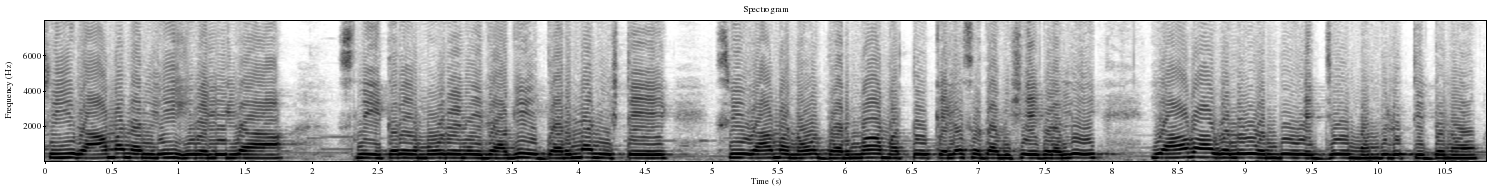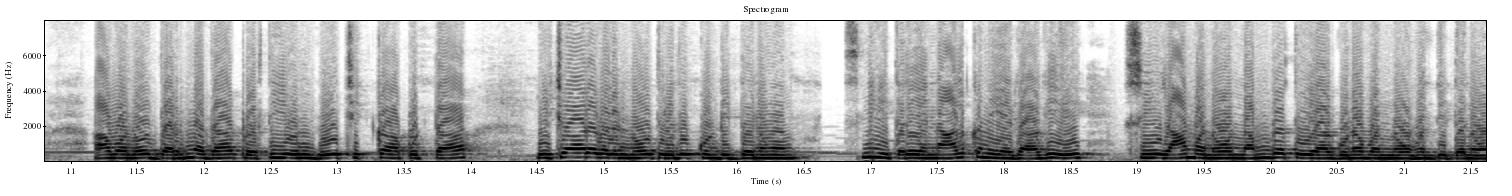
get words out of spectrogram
ಶ್ರೀರಾಮನಲ್ಲಿ ಇರಲಿಲ್ಲ. ಸ್ನೇಹಿತರೆ, ಮೂರನೆಯದಾಗಿ ಧರ್ಮನಿಷ್ಠೆ. ಶ್ರೀರಾಮನು ಧರ್ಮ ಮತ್ತು ಕೆಲಸದ ವಿಷಯಗಳಲ್ಲಿ ಯಾವಾಗಲೂ ಒಂದು ಹೆಜ್ಜೆ ಮುಂದಿಡುತ್ತಿದ್ದನು. ಅವನು ಧರ್ಮದ ಪ್ರತಿಯೊಂದು ಚಿಕ್ಕ ಪುಟ್ಟ ವಿಚಾರಗಳನ್ನು ತಿಳಿದುಕೊಂಡಿದ್ದನು. ಸ್ನೇಹಿತರೆ, ನಾಲ್ಕನೆಯದಾಗಿ ಶ್ರೀರಾಮನು ನಮ್ರತೆಯ ಗುಣವನ್ನು ಹೊಂದಿದ್ದನು.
